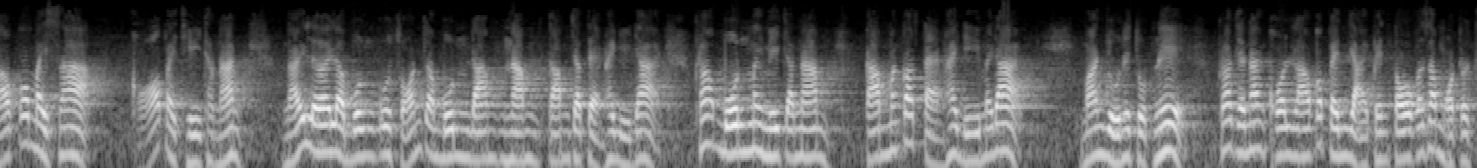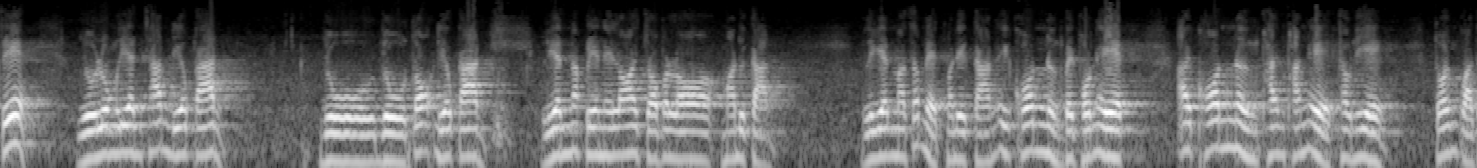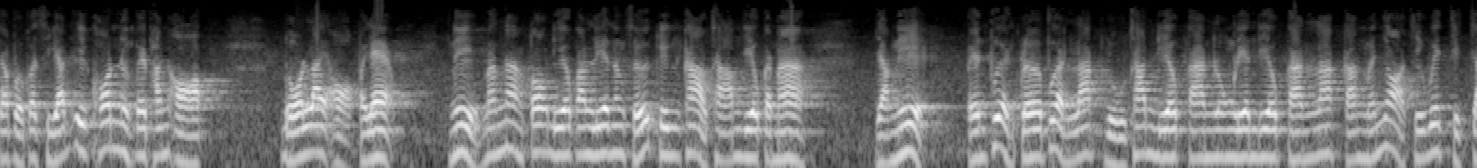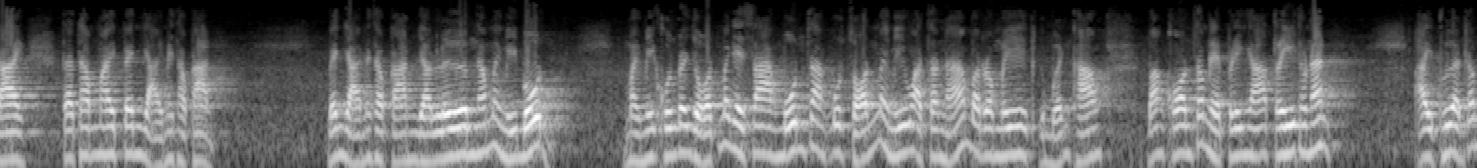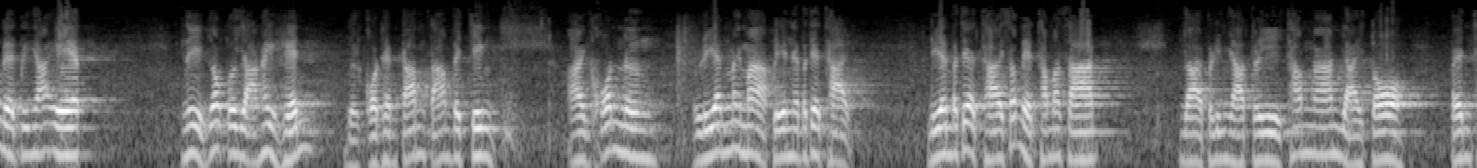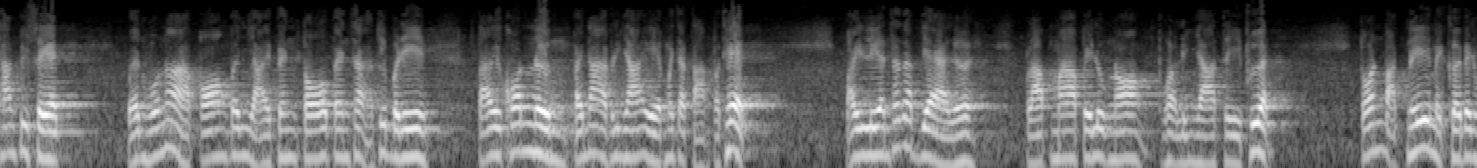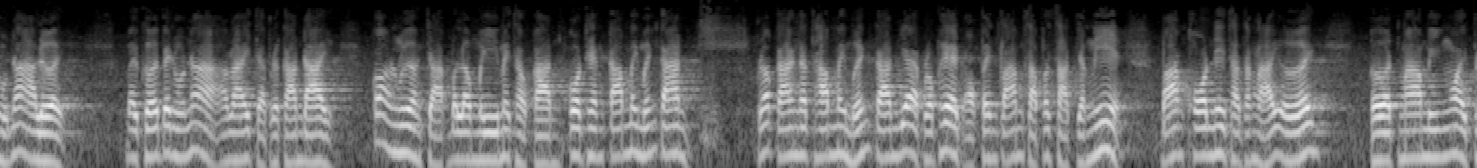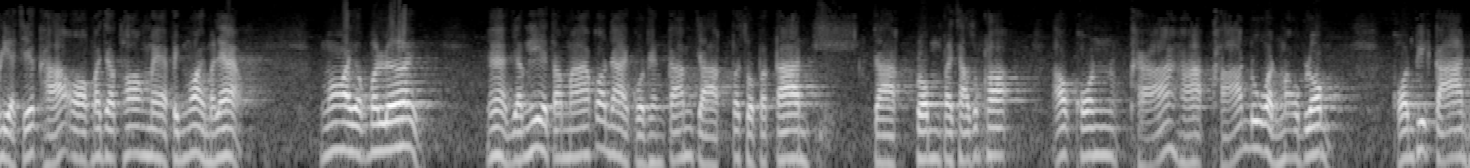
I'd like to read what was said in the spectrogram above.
เราก็ไม่ทราบขอไปทีเท่านั้น ไหนเลยละบุญกุศลจะบุญดำนำกรรมจะแต่งให้ดีได้ เพราะบุญไม่มีจะนำกรรมมันก็แต่งให้ดีไม่ได้ มันอยู่ในจุดนี้ เพราะฉะนั้นคนเราก็เป็นใหญ่เป็นโตก็สมหมดสิอยู่โรงเรียนชั้นเดียวกัน อยู่อยู่โต๊ะเดียวกัน เรียนนักเรียนในร้อยจบลมาด้วยกัน เรียนมาสำเร็จมาด้วยกันไอ้คนหนึ่งเป็นผลเอกไอ้คนหนึ่งพันพันเอกเท่านี้เองจนกว่าจะปลดเกษียณอีกคนหนึ่งไปพันออก โดนไล่ออกไปแล้ว นี่มันนั่งโต๊ะเดียวกันเรียนหนังสือกินข้าวชามเดียวกันมา อย่างนี้เป็นเพื่อนเกลอเพื่อนรักอยู่ชั้นเดียวกันโรงเรียนเดียวกันรักกันเหมือนยอดชีวิตจิตใจ แต่ทำไมเป็นใหญ่ไม่เท่ากัน เป็นใหญ่ไม่เท่ากันอย่าลืมนะไม่มีบุญ ไม่มีคุณประโยชน์ ไม่ได้สร้างบุญสร้างกุศลไม่มีวัฒนาบารมีเหมือนเขาบางคนสำเร็จปริญญาตรีเท่านั้น ไอ้เพื่อนสำเร็จปริญญาเอกนี่ยกตัวอย่างให้เห็น โดยกฎแห่งกรรมตามไปจริง ไอ้คนหนึ่งเรียนไม่มากเรียนในประเทศไทย เรียนประเทศไทยสำเร็จธรรมศาสตร์ ได้ปริญญาตรีทำงานใหญ่โตเป็นชั้นพิเศษ เป็นหัวหน้ากองเป็นใหญ่เป็นโตเป็นท่านอธิบดีแต่คนหนึ่งไปได้ปริญญาเอกมาจากต่างประเทศ ไปเรียนทับแย่เลย กลับมาเป็นลูกน้องปริญญาตรีเพื่อนตอนบัดนี้ไม่เคยเป็นหัวหน้าเลย ไม่เคยเป็นหัวหน้าอะไรแต่ประการใด ก็เนื่องจากบารมีไม่เท่ากันกฎแห่งกรรมไม่เหมือนกัน เพราะการกระทำไม่เหมือนการแยกประเภทออกเป็นตามสรรพสัตว์อย่างนี้ บางคนนี่ถ้าทั้งหลายเอ๋ย เกิดมามีง่อยเปลี่ยเสียขาออกมาจากท้องแม่เป็นง่อยมาแล้ว ง่อยออกมาเลยเนี่ยอย่างนี้ตมาก็ได้กฎแห่งกรรมจากประสบการณ์ จากกรมประชาสงเคราะห์ เอาคนขาหักขาด้วนมาอบรม คนพิการ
